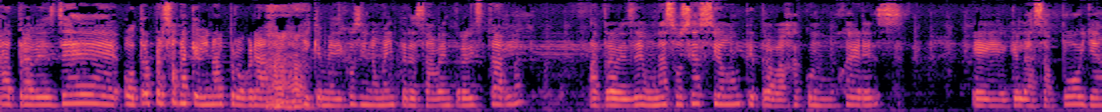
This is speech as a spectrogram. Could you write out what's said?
a través de otra persona que vino al programa Ajá. y que me dijo si no me interesaba entrevistarla, a través de una asociación que trabaja con mujeres, eh, que las apoya.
